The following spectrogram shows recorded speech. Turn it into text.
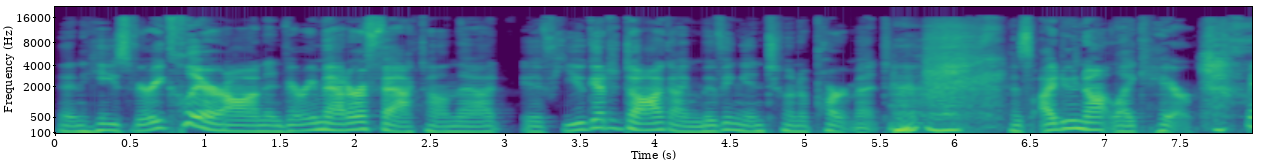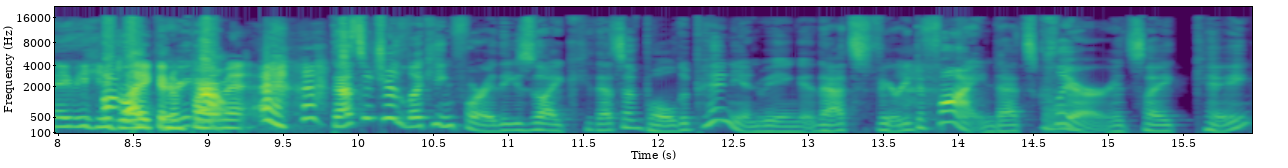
And he's very clear on and very matter of fact on that. If you get a dog, I'm moving into an apartment because I do not like hair. Maybe he'd like, like an apartment. that's what you're looking for. These like that's a bold opinion being that's very defined. That's clear. It's like okay,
